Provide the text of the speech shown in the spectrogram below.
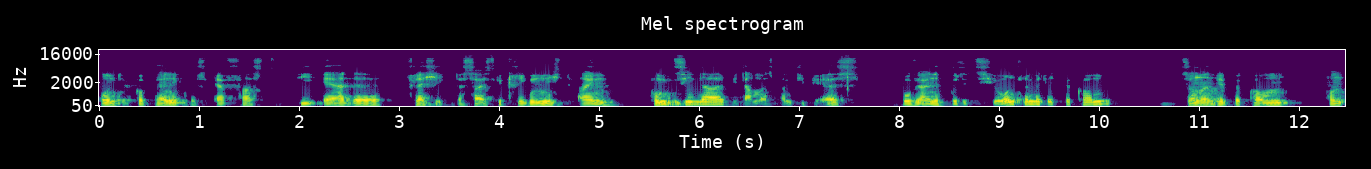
Und Copernicus erfasst die Erde flächig. Das heißt, wir kriegen nicht ein Punktsignal, wie damals beim GPS, wo wir eine Position vermittelt bekommen, sondern wir bekommen von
